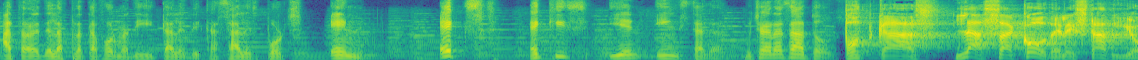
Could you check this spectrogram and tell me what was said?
a través de las plataformas digitales de Casale Sports en X X y en Instagram. Muchas gracias a todos. Podcast La Sacó del Estadio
